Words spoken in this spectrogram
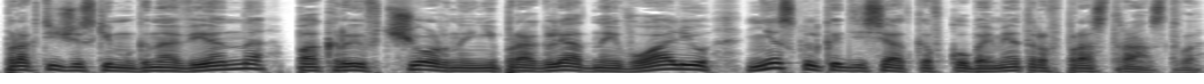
практически мгновенно покрыв черной непроглядной вуалью несколько десятков кубометров пространства.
